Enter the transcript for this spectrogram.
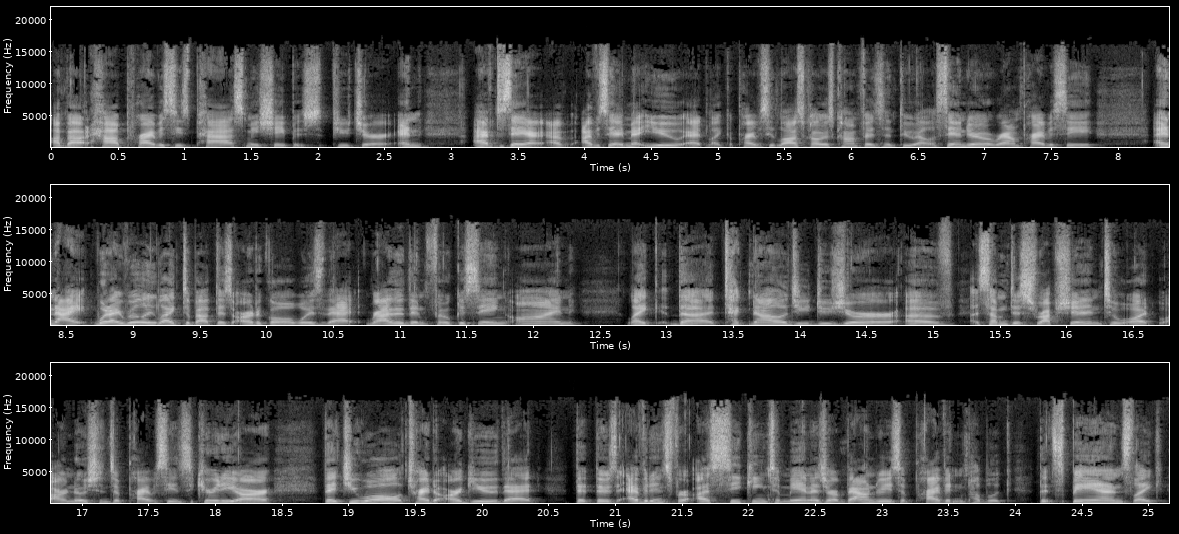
about how privacy's past may shape its future. And I have to say, I, obviously I met you at like a privacy law scholars conference and through Alessandro around privacy. And I, what I really liked about this article was that rather than focusing on like the technology du jour of some disruption to what our notions of privacy and security are, that you all try to argue that that there's evidence for us seeking to manage our boundaries of private and public that spans like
